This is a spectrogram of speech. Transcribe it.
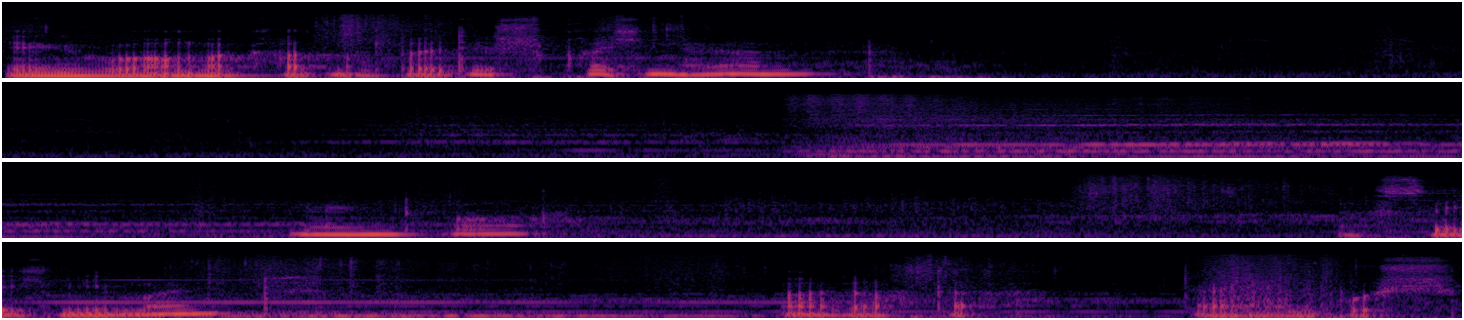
Irgendwo haben wir gerade noch Leute sprechen hören. Noch sehe ich niemand. Ah, doch, da. Da im Busch.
